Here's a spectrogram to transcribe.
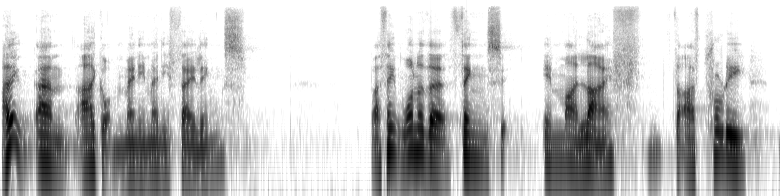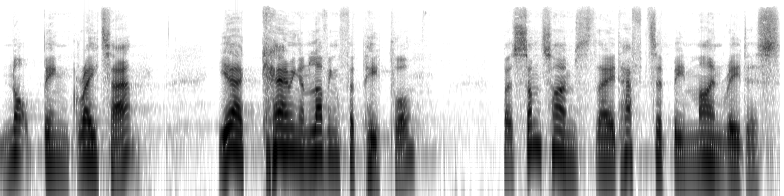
I think um, I got many, many failings. But I think one of the things in my life that I've probably not been great at yeah, caring and loving for people, but sometimes they'd have to be mind readers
